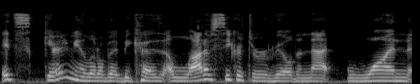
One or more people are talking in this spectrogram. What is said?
It scared me a little bit because a lot of secrets were revealed in that one.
